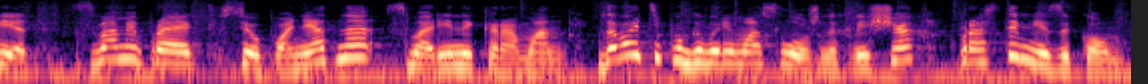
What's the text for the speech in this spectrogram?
Привет! С вами проект «Все понятно» с Мариной Караман. Давайте поговорим о сложных вещах простым языком.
